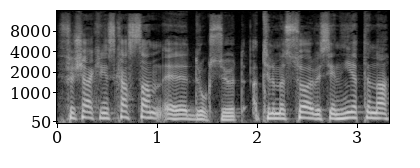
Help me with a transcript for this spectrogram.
Försäkringskassan eh, drogs ut, till och med serviceenheterna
